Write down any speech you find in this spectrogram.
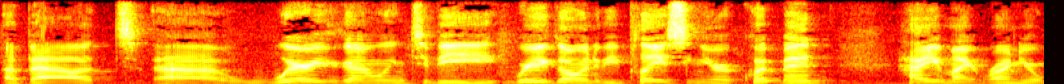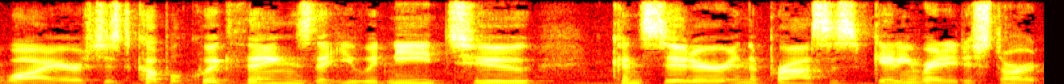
about uh, where you're going to be, where you're going to be placing your equipment, how you might run your wires. Just a couple quick things that you would need to consider in the process of getting ready to start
